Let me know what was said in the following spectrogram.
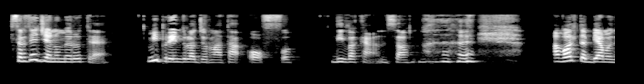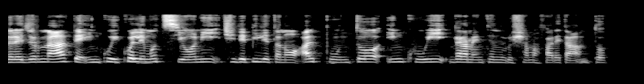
Strategia numero 3. Mi prendo la giornata off, di vacanza. a volte abbiamo delle giornate in cui quelle emozioni ci debilitano al punto in cui veramente non riusciamo a fare tanto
